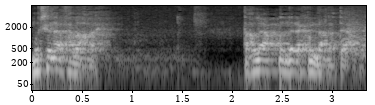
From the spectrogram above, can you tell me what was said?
মুছে না ফেলা হয়। তাহলে আপনাদের এখন দাঁড়াতে হবে।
